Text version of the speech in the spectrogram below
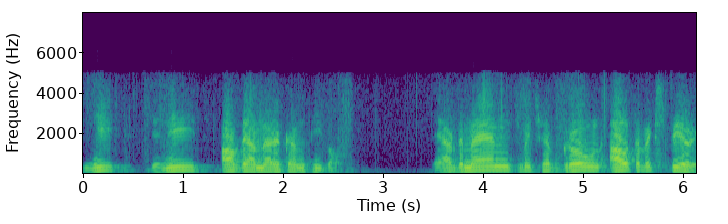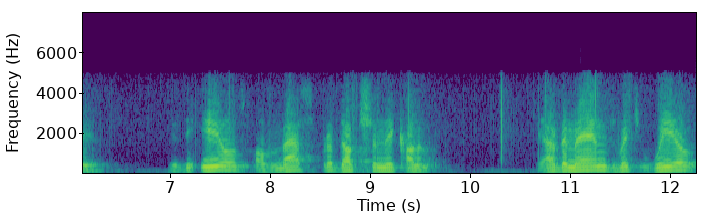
meet the needs of the American people. They are demands which have grown out of experience with the ills of mass production economy are demands which will,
